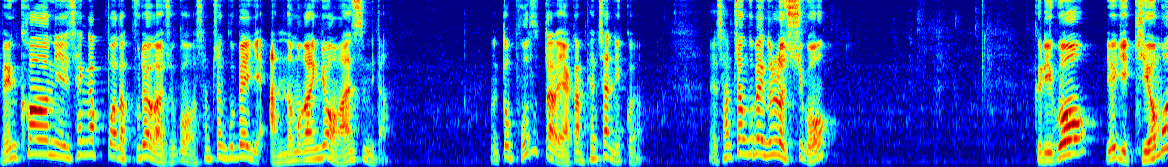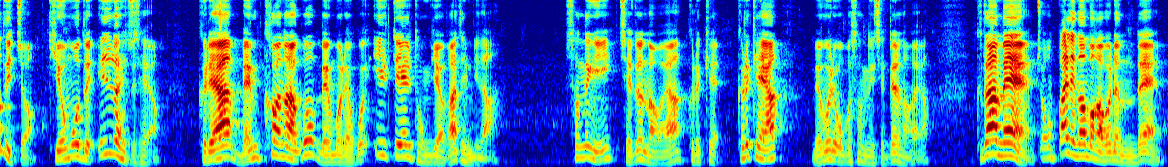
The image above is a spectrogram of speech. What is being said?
멤컨이 생각보다 구려가지고 3900이 안 넘어가는 경우가 많습니다. 또 보드 따라 약간 편차는 있고요 3900 눌러주시고. 그리고 여기 기어 모드 있죠? 기어 모드 1로 해주세요. 그래야 멤컨하고 메모리하고 1대1 동기화가 됩니다. 성능이 제대로 나와야 그렇게 그렇게 해야 메모리 오버 성능이 제대로 나와요. 그 다음에 조금 빨리 넘어가 버렸는데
